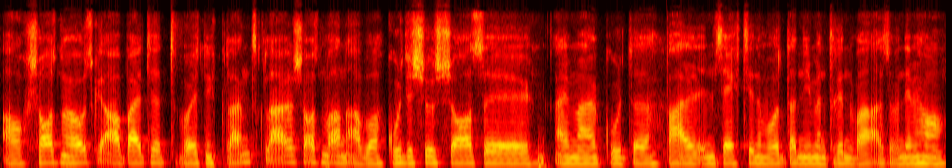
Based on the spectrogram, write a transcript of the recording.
auch Chancen herausgearbeitet, wo es nicht ganz klare Chancen waren, aber gute Schusschance, einmal guter Ball im 16er, wo dann niemand drin war. Also von dem her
